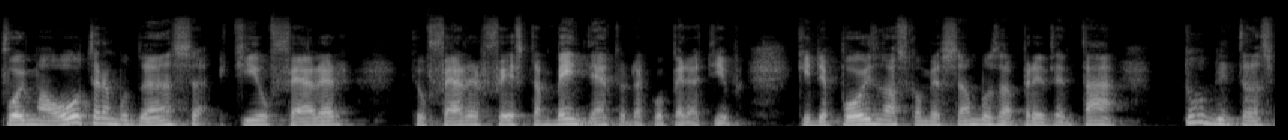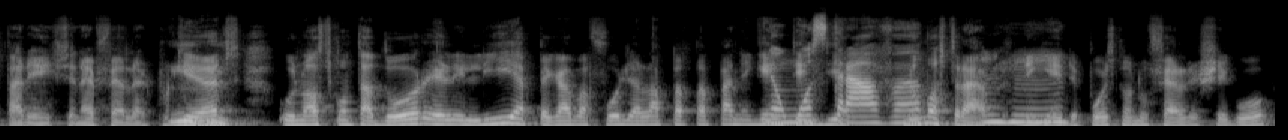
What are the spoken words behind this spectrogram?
Foi uma outra mudança que o Feller que o Feller fez também dentro da cooperativa, que depois nós começamos a apresentar tudo em transparência, né, Feller? Porque uhum. antes o nosso contador, ele lia, pegava a folha lá, para ninguém não entendia. mostrava. Não mostrava. Uhum. Ninguém. Depois, quando o Feller chegou,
